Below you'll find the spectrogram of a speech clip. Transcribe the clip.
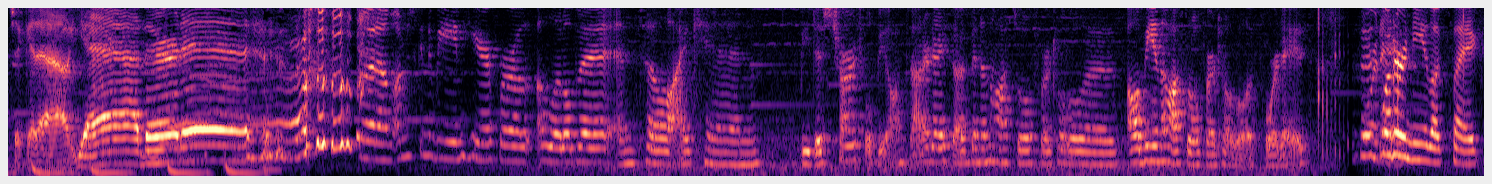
check it out. Yeah, there it is. but um, I'm just gonna be in here for a, a little bit until I can be discharged will be on Saturday. So I've been in the hospital for a total of, I'll be in the hospital for a total of four days. This four is days. what her knee looks like.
